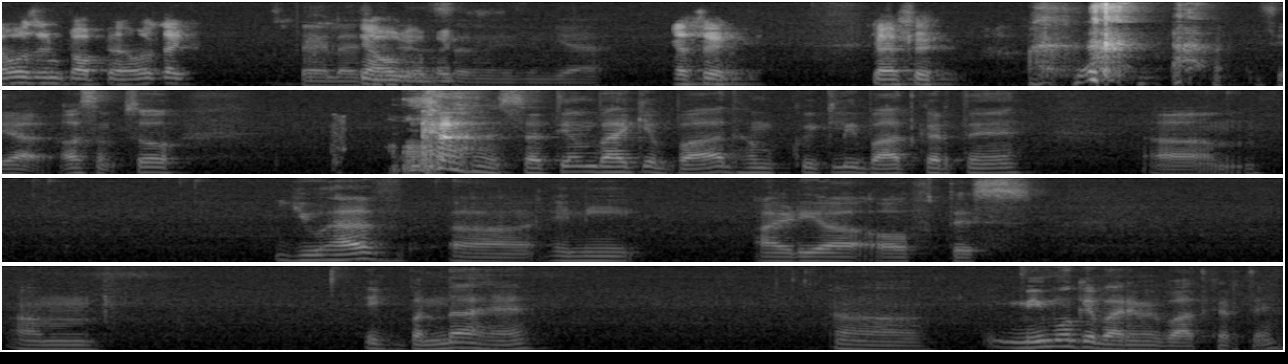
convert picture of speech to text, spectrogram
I was in top 10. I was like پہلا کیا ہو گیا بھائی amazing yeah. کیسے کیسے yeah awesome. So ستیم بھائی کے بعد ہم کوئکلی بات کرتے ہیں. You have any idea of this ایک بندہ ہے. Uh, میمو کے بارے میں بات کرتے ہیں.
